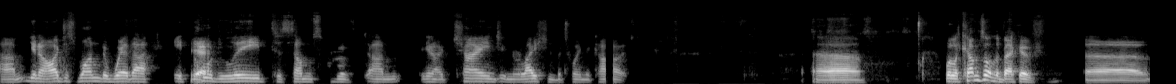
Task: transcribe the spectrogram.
Um, you know, I just wonder whether it yeah. could lead to some sort of, um, you know, change in relation between the codes. Uh, well, it comes on the back of uh,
